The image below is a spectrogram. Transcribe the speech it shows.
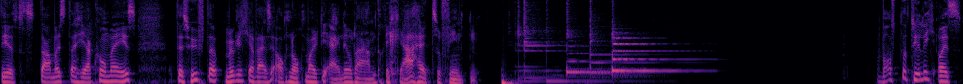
das damals daherkommen ist. Das hilft da möglicherweise auch nochmal die eine oder andere Klarheit zu finden. Was natürlich als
